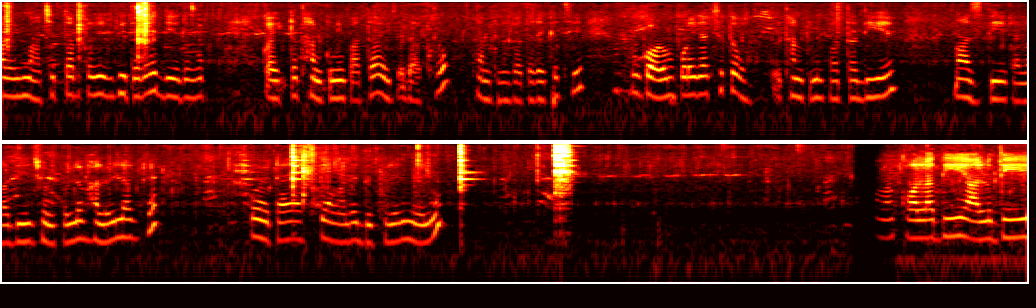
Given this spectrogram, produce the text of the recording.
আর ওই মাছের তরকারির ভিতরে দিয়ে দেবো কয়েকটা থানকুনি পাতা, এই যে দেখো, থানকুনি পাতা রেখেছি। গরম পড়ে গেছে তো তো থানকুনি পাতা দিয়ে, মাছ দিয়ে, কলা দিয়ে ঝোল করলে ভালোই লাগবে। তো এটাই আজকে আমাদের দুপুরের মেনু আমার কলা দিয়ে, আলু দিয়ে,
